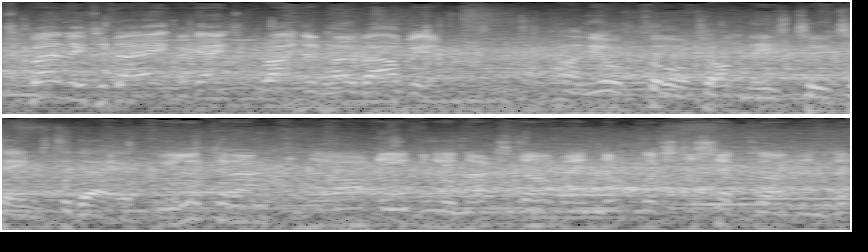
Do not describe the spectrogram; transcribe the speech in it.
It's Burnley today against Brighton and Hove Albion. On your thought on these two teams today? You look at them, they are evenly matched, aren't they? Not much to separate them, but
